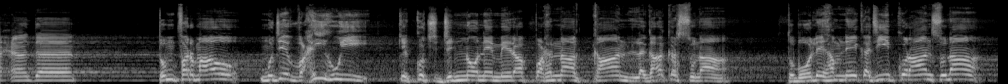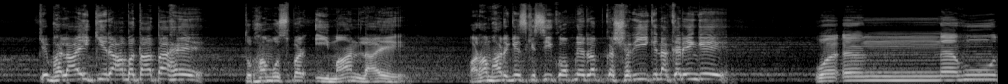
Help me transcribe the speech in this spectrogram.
احدا تم فرماؤ، مجھے وہی ہوئی کہ کچھ جنوں نے میرا پڑھنا کان لگا کر سنا۔ تو بولے، ہم نے ایک عجیب قرآن سنا کہ بھلائی کی راہ بتاتا ہے، تو ہم اس پر ایمان لائے اور ہم ہرگز کسی کو اپنے رب کا شریک نہ کریں گے۔ وَأَنَّهُ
